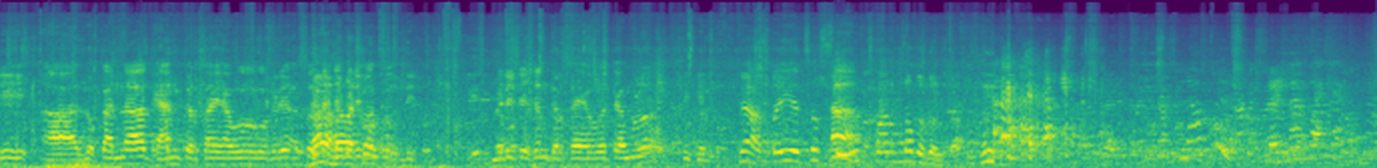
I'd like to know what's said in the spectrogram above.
की लोकांना ध्यान करता यावं वगैरे असं त्याच्या पाठीमागचं उद्दिष्ट होतं. मेडिटेशन करता यावं त्यामुळं हे केलं. आता याचं स्वरूप फार न बदलता.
